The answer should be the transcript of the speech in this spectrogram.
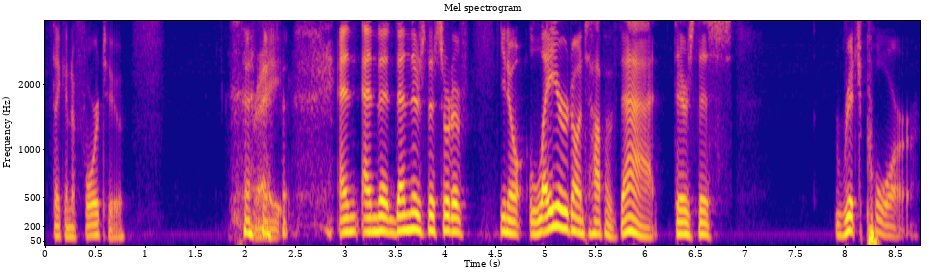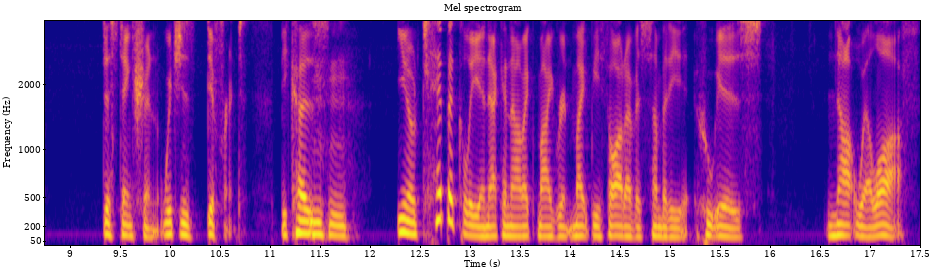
if they can afford to. Right. and and then then there's this sort of you know layered on top of that. There's this rich poor distinction, which is different because mm-hmm. you know typically an economic migrant might be thought of as somebody who is not well off.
